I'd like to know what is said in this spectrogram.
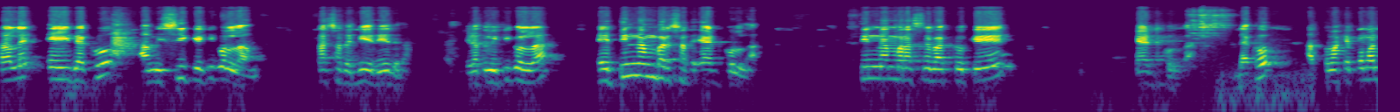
তাহলে এই দেখো, আমি সি কে কি করলাম? তার সাথে বিয়ে দিয়ে দিলাম। এটা তুমি কি করলা? এই তিন নাম্বারের সাথে অ্যাড করলা। তিন নাম্বার আসলে বাক্যকে অ্যাড করলা। দেখো, আর তোমাকে প্রমাণ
